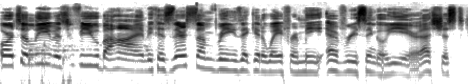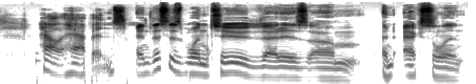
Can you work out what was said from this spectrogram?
or to leave as few behind because there's some beans that get away from me every single year. That's just how it happens. And this is one too that is um, an excellent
